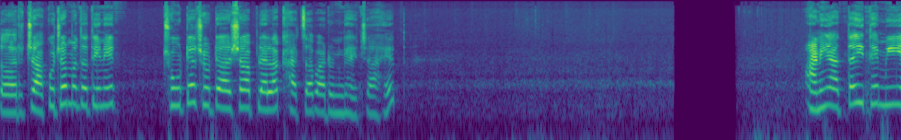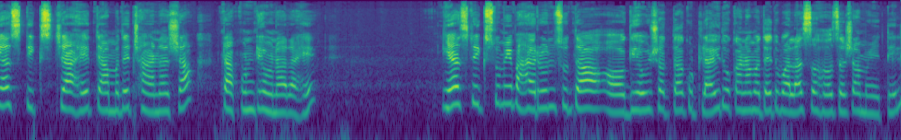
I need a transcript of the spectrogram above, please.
तर चाकूच्या मदतीने छोट्या छोट्या अशा आपल्याला खाचा पाडून घ्यायच्या आहेत. आणि आता इथे मी या स्टिक्स ज्या आहेत त्यामध्ये छान अशा टाकून ठेवणार आहे. या स्टिक्स तुम्ही बाहेरूनसुद्धा घेऊ शकता. कुठल्याही दुकानामध्ये तुम्हाला सहज अशा मिळतील.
